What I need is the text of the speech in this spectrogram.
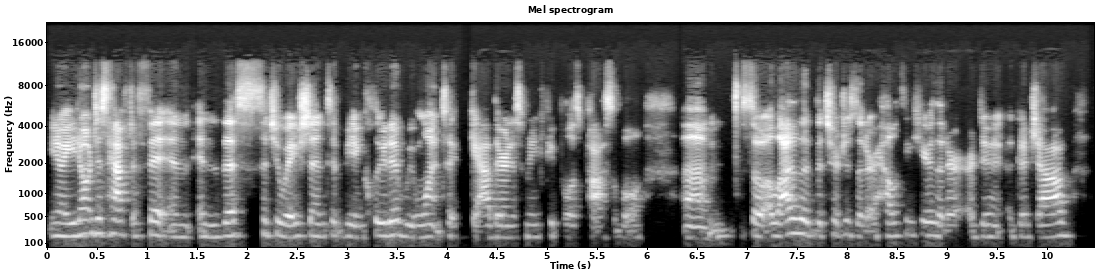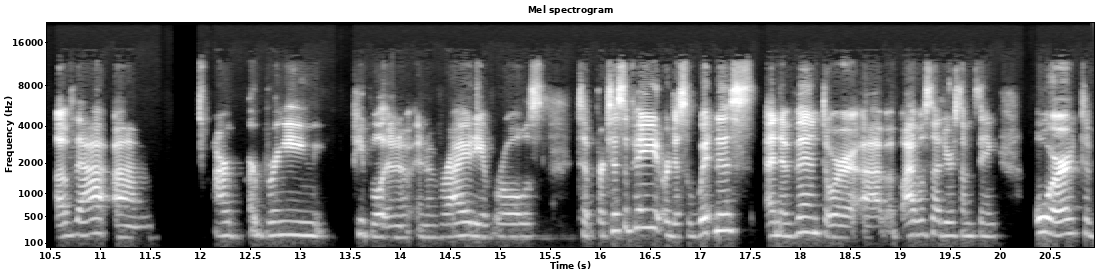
you know you don't just have to fit in in this situation to be included. We want to gather in as many people as possible. Um, so a lot of the, the, churches that are healthy here that are, are doing a good job of that um, are, are bringing people in a, in a variety of roles to participate or just witness an event or a, a bible study or something or to,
